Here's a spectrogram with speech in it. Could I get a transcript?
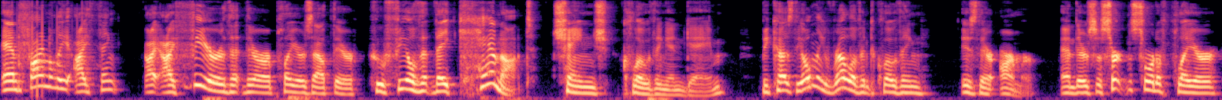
And finally, I think, I, I fear that there are players out there who feel that they cannot change clothing in game because the only relevant clothing is their armor. And there's a certain sort of player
